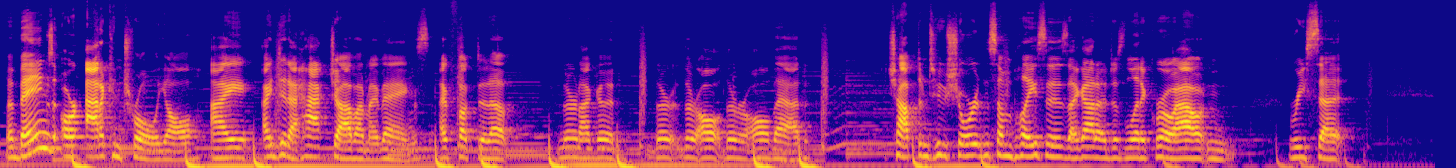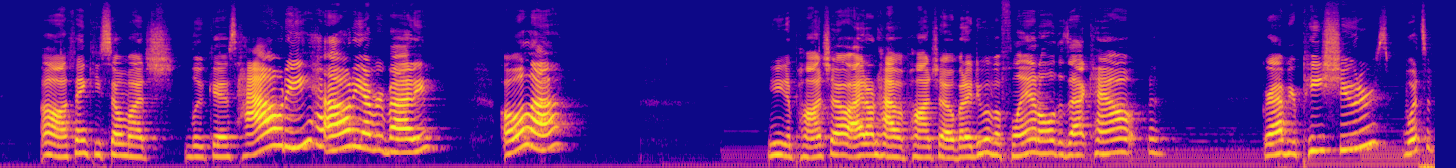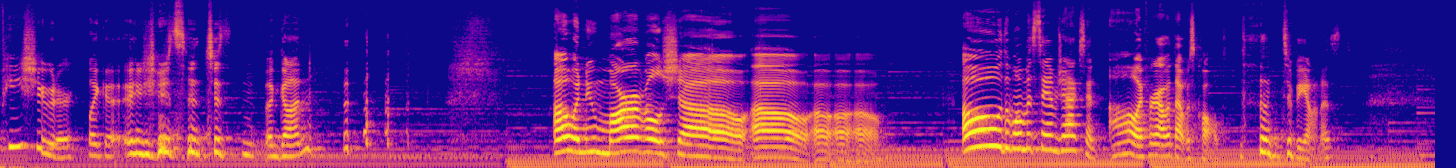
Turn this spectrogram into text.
My bangs are out of control, y'all. I I did a hack job on my bangs. I fucked it up. They're not good. They're they're all they're all bad chopped them too short in some places. I gotta just let it grow out and reset. Oh, thank you so much, Lucas. Howdy, howdy, everybody. Hola. You need a poncho? I don't have a poncho, but I do have a flannel. Does that count? Grab your pea shooters. What's a pea shooter? Like a just, a gun? oh, a new Marvel show. Oh, oh, oh, oh. Oh, the one with Sam Jackson. Oh, I forgot what that was called, to be honest.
